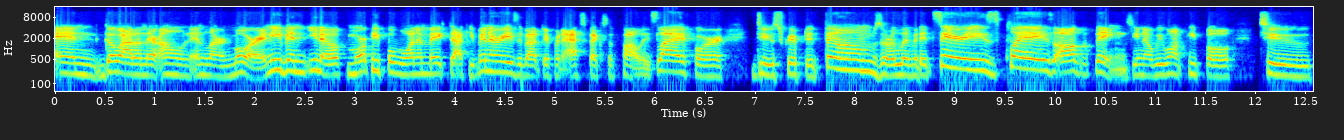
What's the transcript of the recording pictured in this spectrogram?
and go out on their own and learn more. And even, you know, if more people want to make documentaries about different aspects of Pauli's life or do scripted films or limited series, plays, all the things, you know, we want people to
